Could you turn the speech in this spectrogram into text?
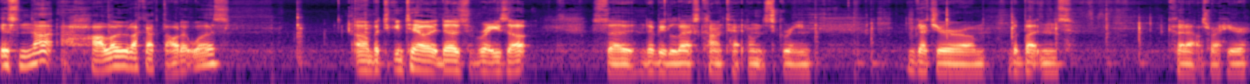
It's not hollow like I thought it was, um, but you can tell it does raise up, so there'll be less contact on the screen. You got your um, the buttons cutouts right here.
